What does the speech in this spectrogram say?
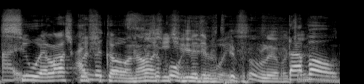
Ai, Se o elástico ai, vai ficar ou não, a gente vê corrijo, não depois. tem problema. Tá bom.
